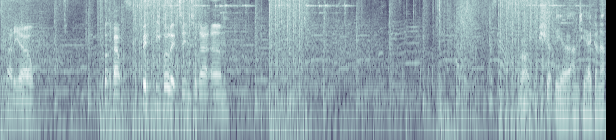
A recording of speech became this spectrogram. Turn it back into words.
door. Bloody hell. Put about 50 bullets into that, um... Right, I've shut the uh, anti-air gun up.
